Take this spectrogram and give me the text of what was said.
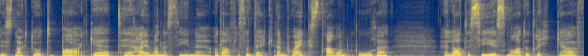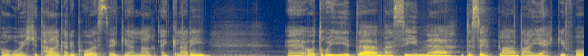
visstnok da tilbake til heimene sine, og derfor så dekket en på ekstra rundt bordet. La til sides mat og drikke for å ikke terge de på seg eller egle de. Eh, og druider med sine disipler de gikk fra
